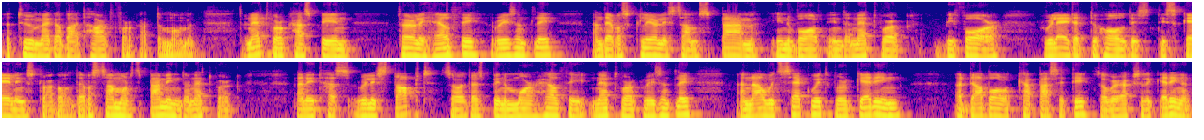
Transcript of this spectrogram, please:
a two megabyte hard fork at the moment. The network has been fairly healthy recently, and there was clearly some spam involved in the network before related to whole this, this scaling struggle. There was someone spamming the network and it has really stopped. So there's been a more healthy network recently. And now with Segwit, we're getting a double capacity. So we're actually getting an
